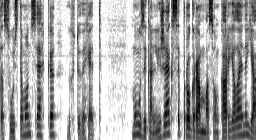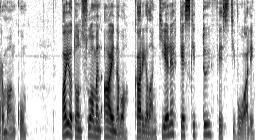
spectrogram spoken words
ja Suistamon sähkö yhtyvehet. Muusikan lisäksi programmas on karjalainen jarmanku. Pajot on Suomen ainavo karjalan kiele keskittyi festivaali.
